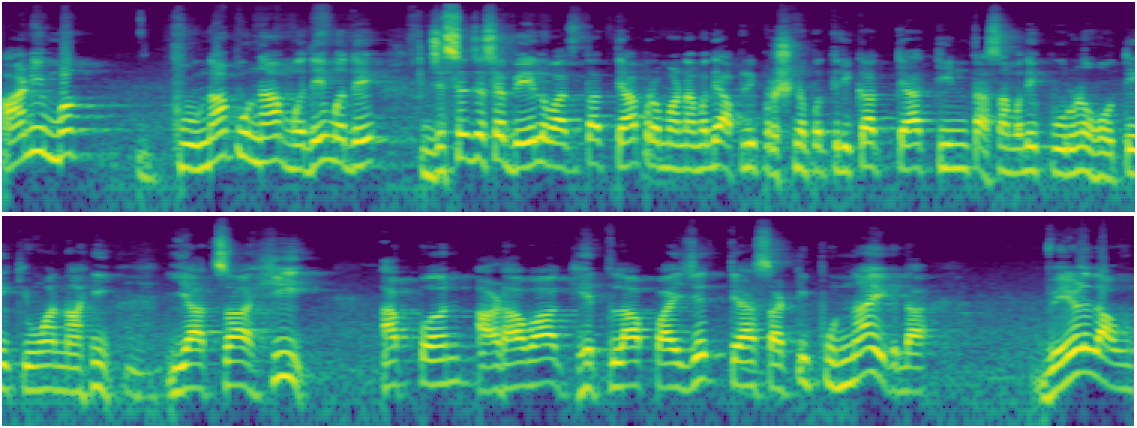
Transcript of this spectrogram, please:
आणि मग पुन्हा पुन्हा मध्ये मध्ये जसे जसे बेल वाजतात त्या प्रमाणामध्ये आपली प्रश्नपत्रिका त्या तीन तासामध्ये पूर्ण होते किंवा नाही याचाही आपण आढावा घेतला पाहिजे. त्यासाठी पुन्हा एकदा वेळ लावून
